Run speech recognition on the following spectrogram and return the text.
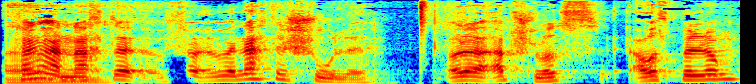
Fang Ähm. an, nach der, nach der Schule. Oder Abschluss, Ausbildung.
